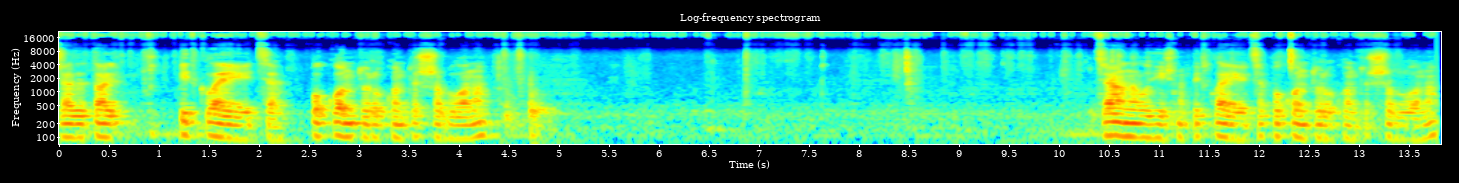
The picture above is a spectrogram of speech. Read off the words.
Ця деталь підклеюється по контуру контршаблона. Ця аналогічно підклеюється по контуру контршаблона.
